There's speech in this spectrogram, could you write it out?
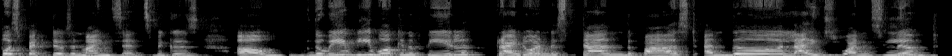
perspectives and mindsets because uh, the way we work in the field trying to understand the past and the lives once lived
